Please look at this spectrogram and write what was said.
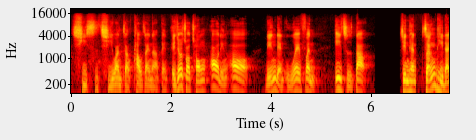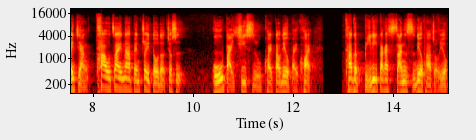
七十七万张套在那边。也就是说，从二零二零年五月份一直到今天，整体来讲，套在那边最多的就是。五百七十五块到六百块，它的比例大概三十六趴左右。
